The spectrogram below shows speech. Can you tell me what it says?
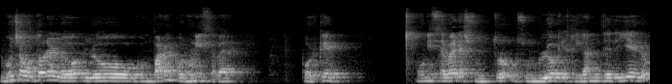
Muchos autores lo, comparan con un iceberg. ¿Por qué? Un iceberg es un, bloque gigante de hielo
